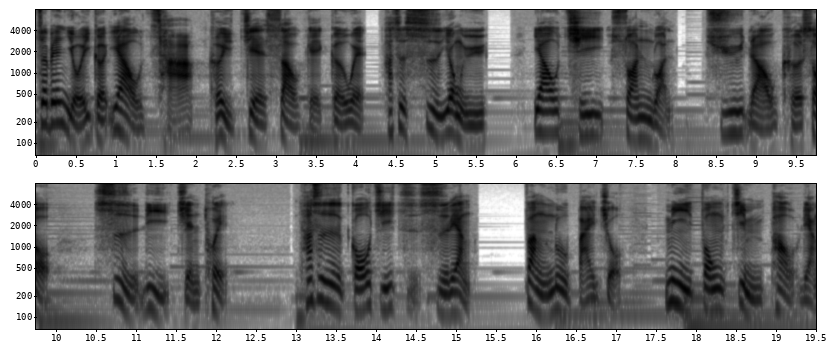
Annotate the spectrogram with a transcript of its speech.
这边有一个药茶可以介绍给各位，它是适用于腰膝酸软、虚劳咳嗽、视力减退。它是枸杞子适量。放入白酒，密封浸泡两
